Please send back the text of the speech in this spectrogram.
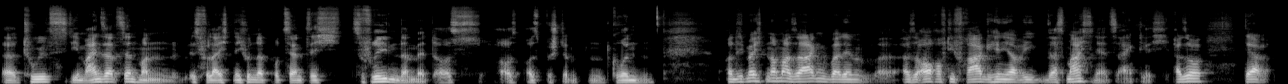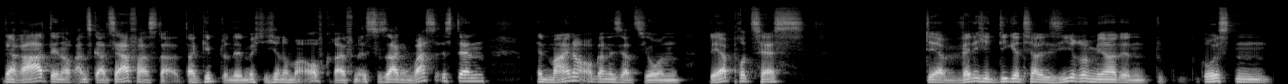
äh, Tools, die im Einsatz sind. Man ist vielleicht nicht hundertprozentig zufrieden damit aus, aus, aus bestimmten Gründen. Und ich möchte nochmal sagen, bei dem, also auch auf die Frage hin, ja, wie, was mache ich denn jetzt eigentlich? Also der, der Rat, den auch Ansgar Zerfas da, da gibt, und den möchte ich hier nochmal aufgreifen, ist zu sagen, was ist denn in meiner Organisation der Prozess, der, wenn ich ihn digitalisiere, mir den größten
